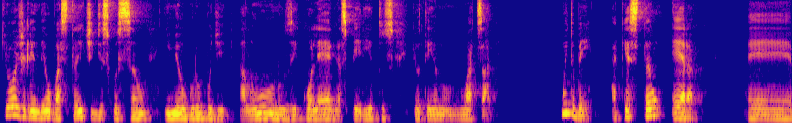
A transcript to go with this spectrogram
que hoje rendeu bastante discussão em meu grupo de alunos e colegas peritos que eu tenho no, no WhatsApp. Muito bem, a questão era: é,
